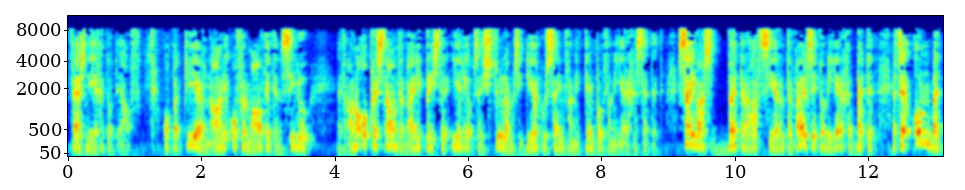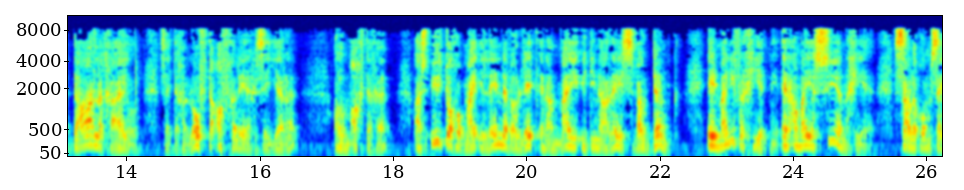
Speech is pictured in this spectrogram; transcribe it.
vers 9 tot 11. Op 'n keer na die offermaaltyd in Silo het Hanna opgestaan terwyl die priester Eli op sy stoel langs die deurkusyn van die tempel van die Here gesit het. Sy was bitter hartseer en terwyl sy tot die Here gebid het, het sy onbedaarlik gehuil. Sy het 'n gelofte afgelê en gesê: "Here, Almagtige, as u tog op my ellende wou let en aan my u dienares wou dink en my nie vergeet nie en aan my 'n seun gee, sal ek hom sy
